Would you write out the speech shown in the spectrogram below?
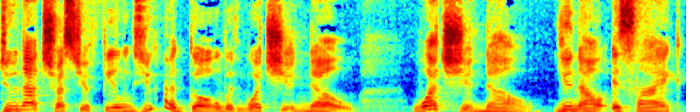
Do not trust your feelings. You got to go with what you know. What you know. You know, it's like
